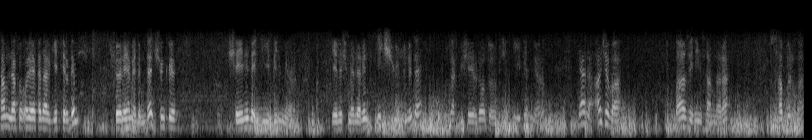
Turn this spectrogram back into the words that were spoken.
tam lafı oraya kadar getirdim. Söyleyemedim de çünkü şeyini de iyi bilmiyorum gelişmelerin iç yüzünü de uzak bir şehirde olduğum için iyi bilmiyorum. Yani acaba bazı insanlara sabırla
